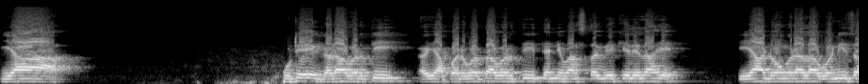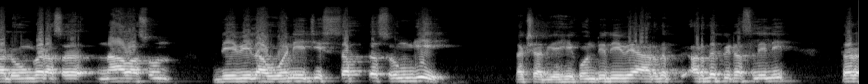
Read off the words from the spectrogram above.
या कुठे गडावरती या पर्वतावरती त्यांनी वास्तव्य केलेलं आहे. या डोंगराला वणीचा डोंगर असं नाव असून देवीला वणीची सप्तशृंगी लक्षात घे ही कोणती देवी आहे? अर्ध अर्धपीठ असलेली. तर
